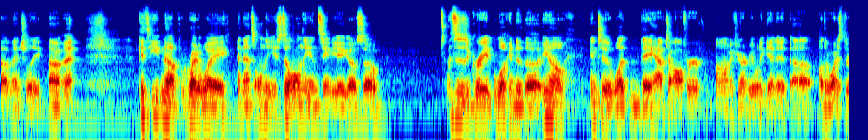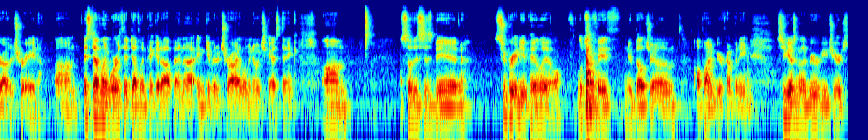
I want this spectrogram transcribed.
eventually. Uh, eh, gets eaten up right away, and that's only still only in San Diego. So this is a great look into the you know into what they have to offer um, if you're not able to get it uh, otherwise throughout a trade. Um, it's definitely worth it. Definitely pick it up and uh, and give it a try. Let me know what you guys think. Um, so this has been Super India Pale Ale, Lips of Faith, New Belgium, Alpine Beer Company. See you guys in the beer review. Cheers.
